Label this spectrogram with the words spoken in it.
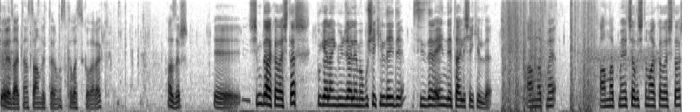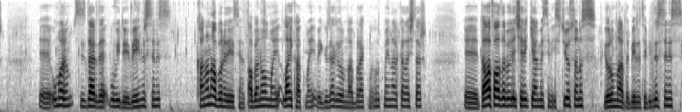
şöyle zaten sandıklarımız klasik olarak hazır. Ee, şimdi arkadaşlar bu gelen güncelleme bu şekildeydi. Sizlere en detaylı şekilde anlatmaya anlatmaya çalıştım arkadaşlar. Ee, umarım sizler de bu videoyu beğenirsiniz. Kanala abone değilseniz abone olmayı, like atmayı ve güzel yorumlar bırakmayı unutmayın arkadaşlar. Ee, daha fazla böyle içerik gelmesini istiyorsanız yorumlarda belirtebilirsiniz.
